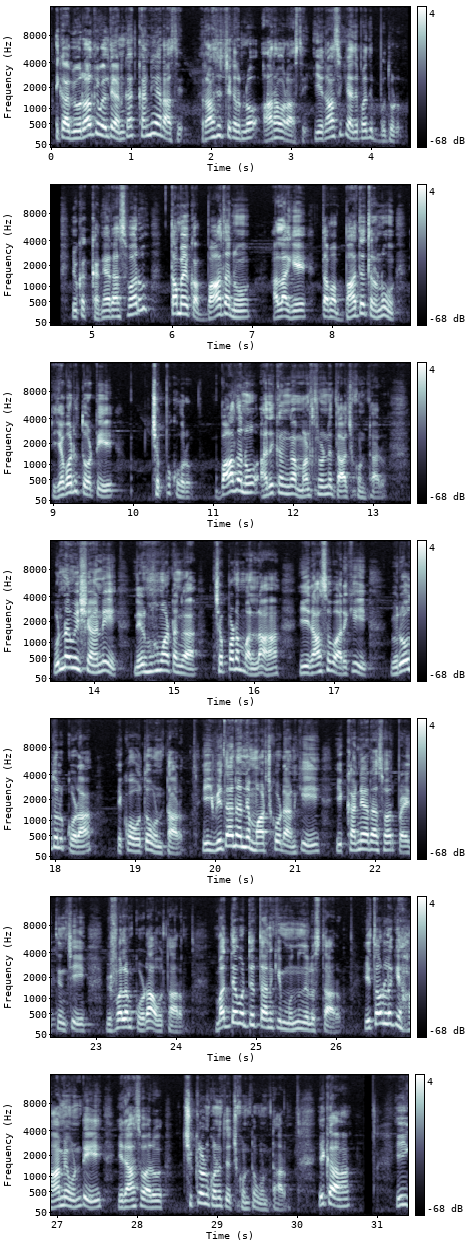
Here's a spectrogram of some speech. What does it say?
ఇక వివరాలకు వెళ్తే కనుక కన్యా రాశి రాశి చక్రంలో ఆరవ రాశి. ఈ రాశికి అధిపతి బుధుడు. ఈ యొక్క కన్యా రాశి వారు తమ యొక్క బాధను అలాగే తమ బాధ్యతలను ఎవరితోటి చెప్పుకోరు. బాధను అధికంగా మనసులోనే దాచుకుంటారు. ఉన్న విషయాన్ని నిర్మోహమాటంగా చెప్పడం వల్ల ఈ రాశి వారికి విరోధులు కూడా ఎక్కువ అవుతూ ఉంటారు. ఈ విధానాన్ని మార్చుకోవడానికి ఈ కన్యా రాశి వారు ప్రయత్నించి విఫలం కూడా అవుతారు. మధ్యవర్తిత్వానికి ముందు నిలుస్తారు. ఇతరులకి హామీ ఉండి ఈ రాశి వారు చిక్కులను కొని తెచ్చుకుంటూ ఉంటారు. ఇక ఈ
